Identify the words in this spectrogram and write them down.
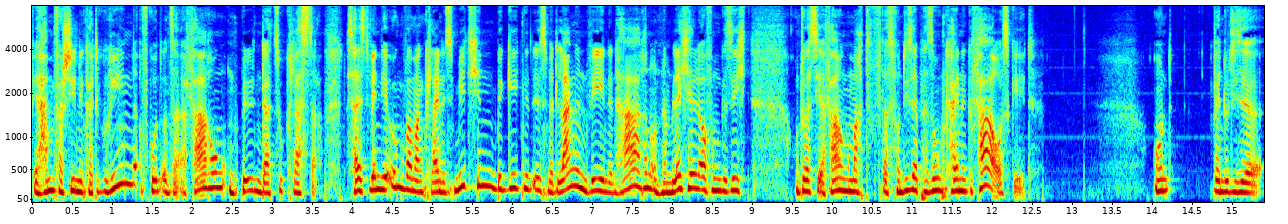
wir haben verschiedene Kategorien aufgrund unserer Erfahrung und bilden dazu Cluster. Das heißt, wenn dir irgendwann mal ein kleines Mädchen begegnet ist mit langen, wehenden Haaren und einem Lächeln auf dem Gesicht und du hast die Erfahrung gemacht, dass von dieser Person keine Gefahr ausgeht. Und wenn du diese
